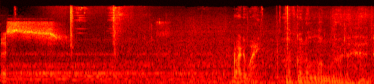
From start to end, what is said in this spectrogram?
Yes. Right away. I've got a long road ahead.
